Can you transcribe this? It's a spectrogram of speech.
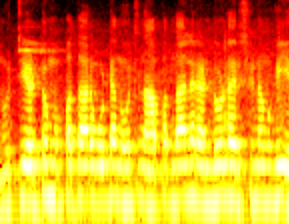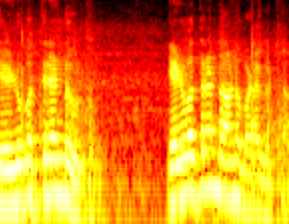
നൂറ്റി എട്ടും മുപ്പത്തി ആറ് കൂട്ടിയാൽ നൂറ്റി നാൽപ്പത്തിനാലിന് രണ്ട് കൊണ്ട് അരിച്ചിട്ട് നമുക്ക് എഴുപത്തിരണ്ട് കിട്ടും. എഴുപത്തിരണ്ടാണ് ഇവിടെ കിട്ടുക.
